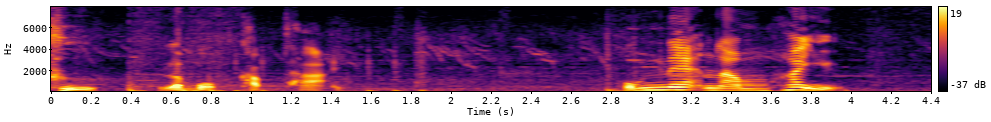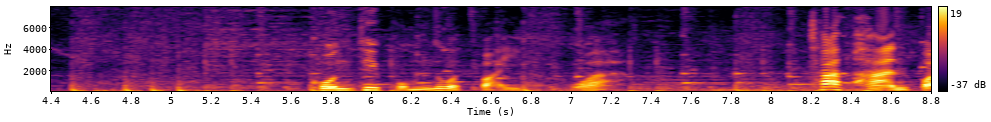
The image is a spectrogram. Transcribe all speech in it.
คือระบบขับถ่าย ผมแนะนำให้คนที่ผมนวดไปว่า ถ้าผ่านไป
